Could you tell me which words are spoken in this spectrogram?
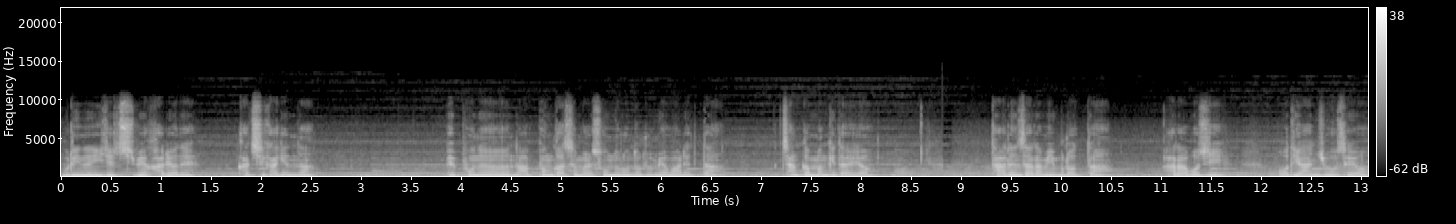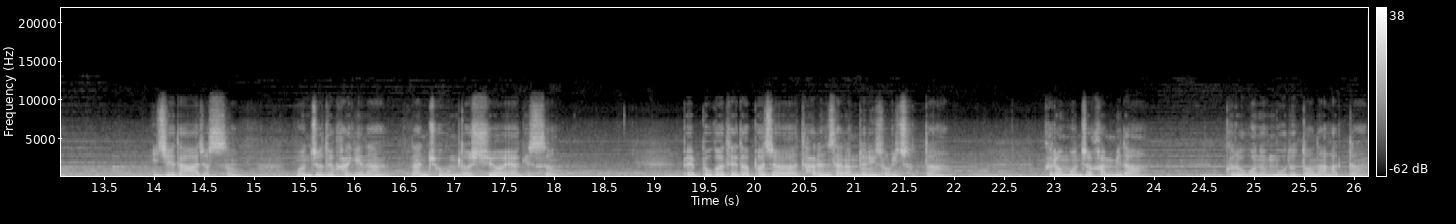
우리는 이제 집에 가려네. 같이 가겠나? 베포는 아픈 가슴을 손으로 누르며 말했다. 잠깐만 기다려. 다른 사람이 물었다. 할아버지, 어디 안 좋으세요? 이제 나아졌어. 먼저들 가게나. 난 조금 더 쉬어야겠어. 베포가 대답하자 다른 사람들이 소리쳤다. 그럼 먼저 갑니다. 그러고는 모두 떠나갔다.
